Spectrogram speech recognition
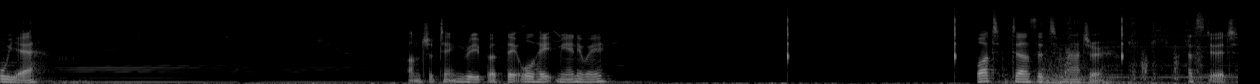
Oh, yeah. Bunch of Tengri, but they all hate me anyway. What does it matter? Let's do it.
